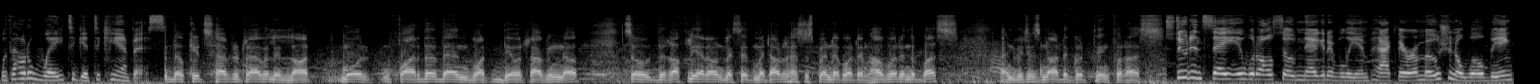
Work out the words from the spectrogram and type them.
without a way to get to campus. The kids have to travel a lot more farther than what they were traveling now. So the roughly around, like I said, my daughter has to spend about an hour in the bus, and which is not a good thing for us. Students say it would also negatively impact their emotional well-being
